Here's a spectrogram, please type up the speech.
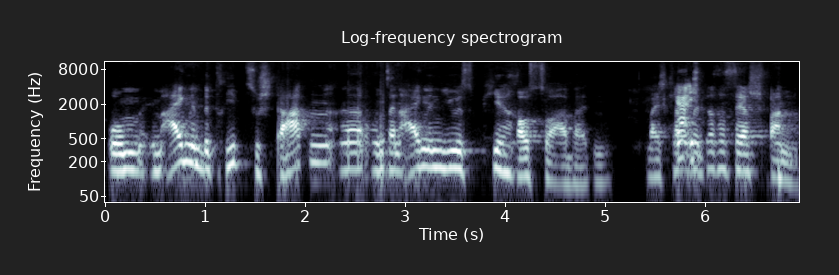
um im eigenen Betrieb zu starten äh, und seinen eigenen USP herauszuarbeiten? Weil ich glaube, ja, ich, das ist sehr spannend.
